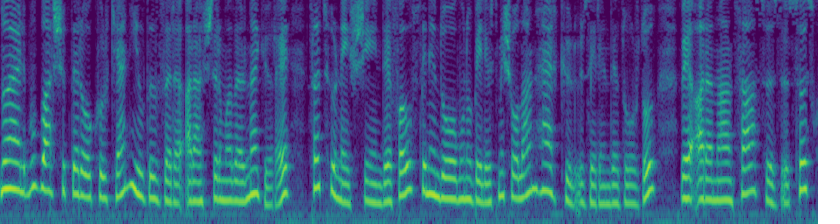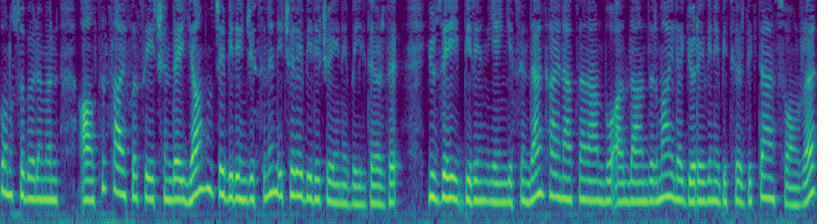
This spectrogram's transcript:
Noel bu başlıkları okurken yıldızları araştırmalarına göre Satürn eşliğinde Faustin'in doğumunu belirtmiş olan Herkül üzerinde durdu ve aranan sağ sözü söz konusu bölümün 6 sayfası içinde yalnızca birincisinin içerebileceğini bildirdi. Yüzey 1'in yengisinden kaynaklanan bu adlandırmayla görevini bitirdikten sonra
